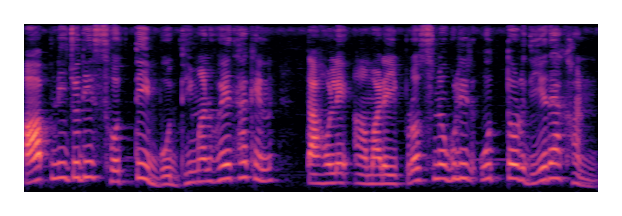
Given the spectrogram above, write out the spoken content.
আপনি যদি সত্যিই বুদ্ধিমান হয়ে থাকেন, তাহলে আমার এই প্রশ্নগুলির উত্তর দিয়ে দেখান।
